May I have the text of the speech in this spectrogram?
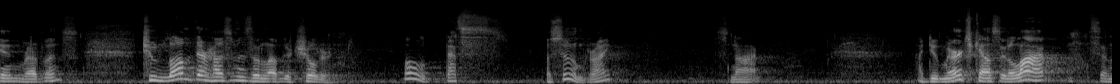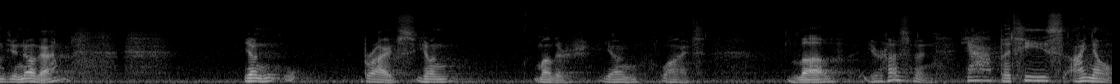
in Redlands to love their husbands and love their children. Well, that's assumed, right? It's not. I do marriage counseling a lot. Some of you know that. Young brides, young mothers, young wives, love your husband. Yeah, but he's, I know.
